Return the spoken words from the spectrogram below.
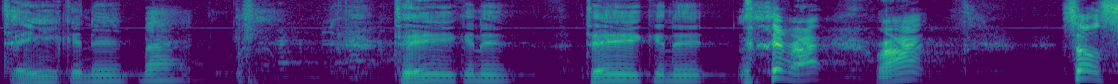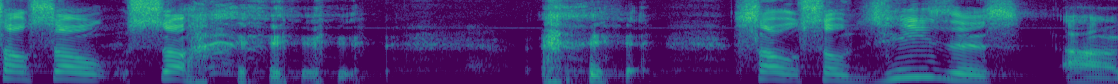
Taking it back taking it, taking it, right? Right? So, so, so, so, so, so Jesus uh,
